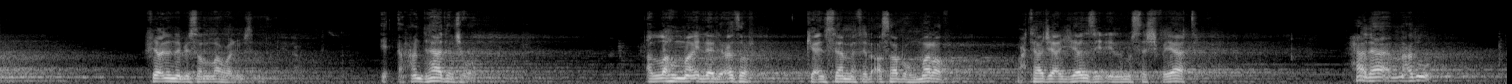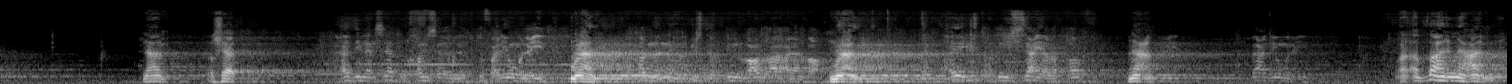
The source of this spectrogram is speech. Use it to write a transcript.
فعل النبي صلى الله عليه وسلم. الحمد هذا الجواب. اللهم إلا لعذر كإنسان مثل أصابه مرض واحتاج أن ينزل إلى المستشفيات. هذا معذور. نعم رشاد هذه الأنساك الخمسة التي تفعل يوم العيد. نعم. ذكرنا أنها يجوز تقديم بعضها على البعض. نعم. هل يجوز تقديم السعي على الطرف. نعم. بعد يوم العيد. الظاهر إنها عامة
